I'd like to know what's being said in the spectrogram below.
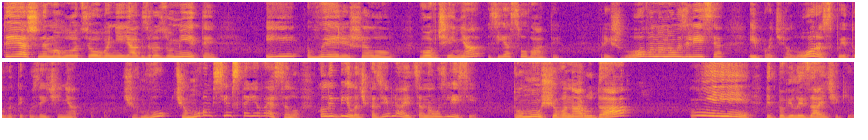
теж не могло цього ніяк зрозуміти і вирішило вовченя з'ясувати. Прийшло воно на узлісся і почало розпитувати у зайченят. Чому, чому вам всім стає весело, коли білочка з'являється на узліссі? Тому що вона руда? Ні, відповіли зайчики.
